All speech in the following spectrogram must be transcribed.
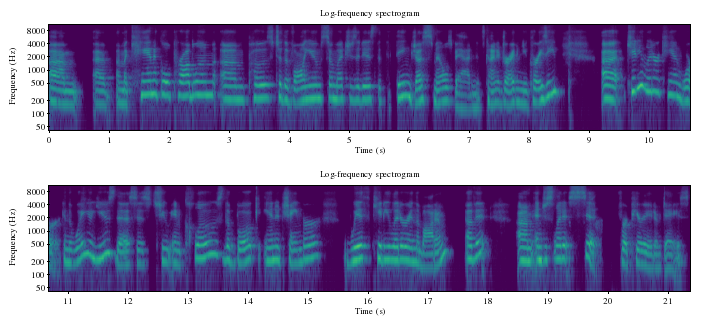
um, a, a mechanical problem um, posed to the volume so much as it is that the thing just smells bad and it's kind of driving you crazy. Uh, kitty litter can work. And the way you use this is to enclose the book in a chamber with kitty litter in the bottom of it um, and just let it sit for a period of days.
